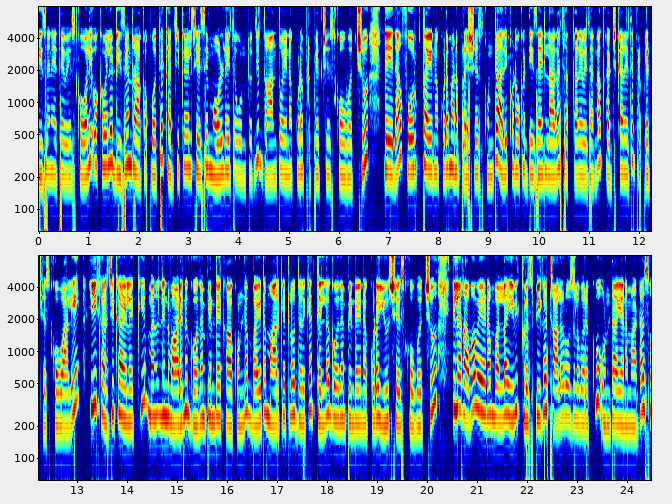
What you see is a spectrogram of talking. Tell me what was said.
డిజైన్ అయితే వేసుకోవాలి. ఒకవేళ డిజైన్ రాకపోతే కర్జికాయలు చేసే మోల్డ్ అయితే ఉంటుంది. దాంతో అయినా కూడా ప్రిపేర్ చేసుకోవచ్చు. లేదా ఫోర్క్తో అయినా కూడా మనం ప్రెస్ చేసుకుంటే అది కూడా ఒక డిజైన్ లాగా చక్కగా విధంగా కర్జికాయలు అయితే ప్రిపేర్ చేసుకోవాలి. ఈ కర్జికాయలకి మనం నేను వాడిన గోధుమ పిండే కాకుండా బయట మార్కెట్లో దొరికే తెల్ల గోధుమ పిండి అయినా కూడా యూజ్ చేసుకోవచ్చు. ఇలా రవ్వ వేయడం పెట్టడం వల్ల ఇవి క్రిస్పీగా చాలా రోజుల వరకు ఉంటాయి అన్నమాట సో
